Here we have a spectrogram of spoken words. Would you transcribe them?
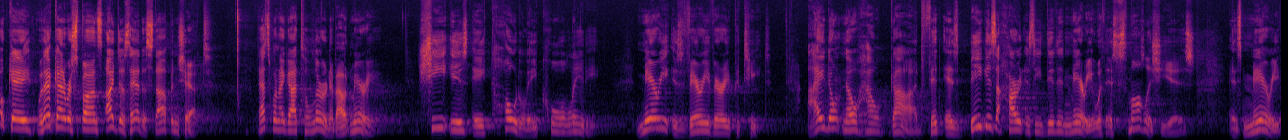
Okay, with that kind of response, I just had to stop and chat. That's when I got to learn about Mary. She is a totally cool lady. Mary is very, very petite. I don't know how God fit as big as a heart as he did in Mary with as small as she is, as Mary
